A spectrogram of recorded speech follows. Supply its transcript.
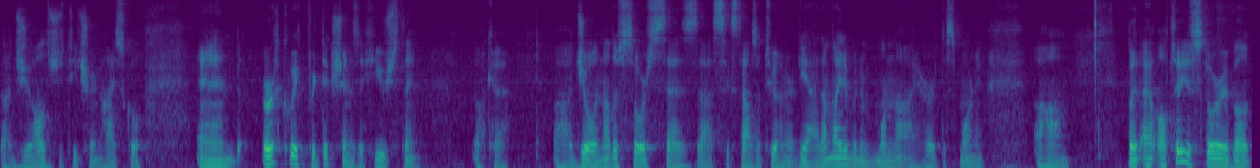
a geology teacher in high school and earthquake prediction is a huge thing okay uh, Joe another source says uh, 6,200 yeah that might have been one that I heard this morning. Um, but I'll tell you a story about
